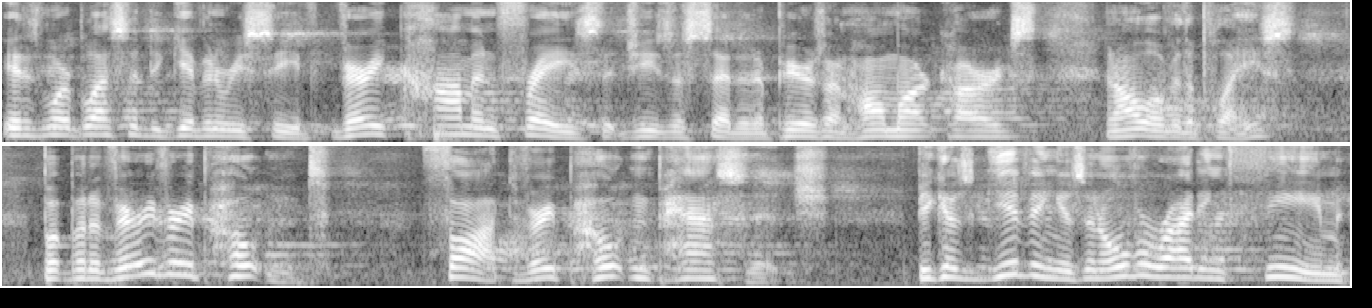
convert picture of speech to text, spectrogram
It is more blessed to give and receive. Very common phrase that Jesus said. It appears on Hallmark cards and all over the place. But, but a very, very potent thought, very potent passage. Because giving is an overriding theme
